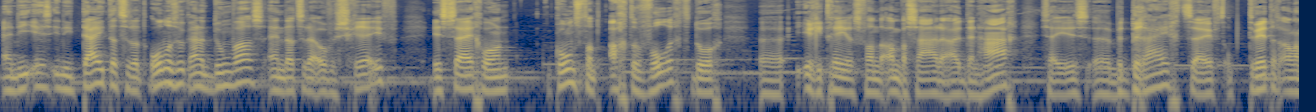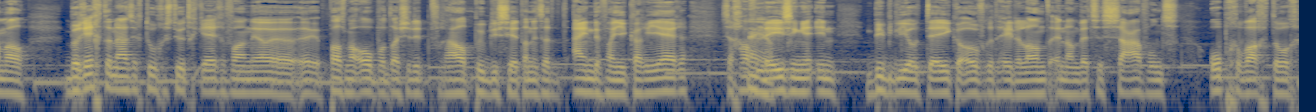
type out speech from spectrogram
En die is in die tijd dat ze dat onderzoek aan het doen was en dat ze daarover schreef, is zij gewoon constant achtervolgd door eh Eritreërs van de ambassade uit Den Haag. Zij is eh, bedreigd. Zij heeft op Twitter allemaal berichten naar zich toegestuurd gekregen van eh, pas maar op, want als je dit verhaal publiceert, dan is dat het einde van je carrière. Ze gaf lezingen in bibliotheken over het hele land en dan werd ze s'avonds opgewacht door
